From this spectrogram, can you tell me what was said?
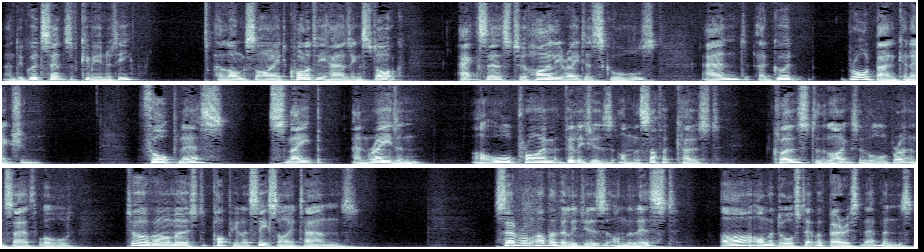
and a good sense of community, alongside quality housing stock, access to highly rated schools, and a good broadband connection. Thorpeness, Snape, and Reydon are all prime villages on the Suffolk coast, close to the likes of Aldeburgh and Southwold, two of our most popular seaside towns. Several other villages on the list are on the doorstep of Bury St Edmunds,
